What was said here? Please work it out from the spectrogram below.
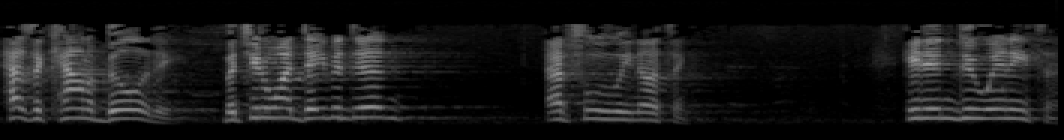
has accountability. But you know what David did? Absolutely nothing. He didn't do anything.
